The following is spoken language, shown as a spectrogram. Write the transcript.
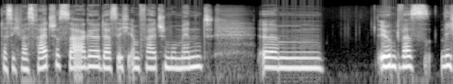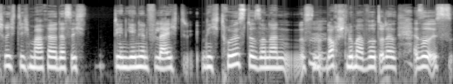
dass ich was Falsches sage, dass ich im falschen Moment ähm, irgendwas nicht richtig mache, dass ich denjenigen vielleicht nicht tröste, sondern es mhm. noch schlimmer wird oder also ist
